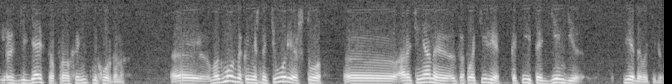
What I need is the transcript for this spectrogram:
и разгильдяйство в правоохранительных органах. Э, возможно, конечно, теория, что э, арачиняны заплатили какие-то деньги следователю.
